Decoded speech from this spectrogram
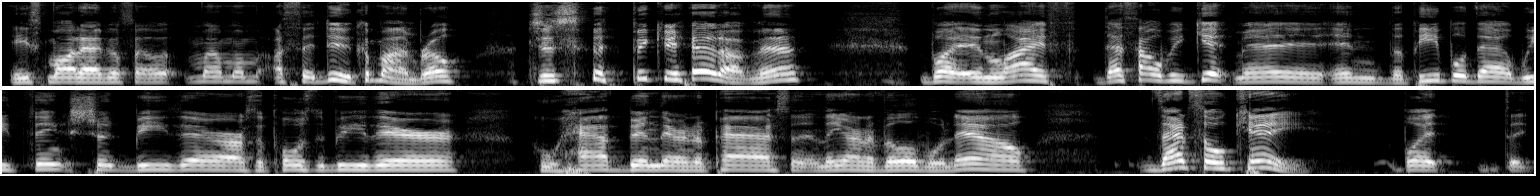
He smiled at me. I said, "Mom," I said, "Dude, come on, bro. Just pick your head up, man." But in life, that's how we get, man. And the people that we think should be there are supposed to be there, who have been there in the past, and they aren't available now. That's okay but the,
